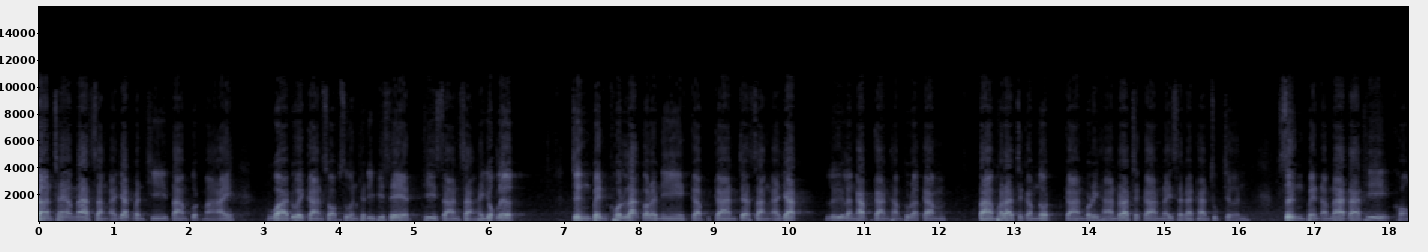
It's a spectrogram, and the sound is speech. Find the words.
การใช้อำนาจสั่งอายัดบัญชีตามกฎหมาย ว่าด้วยการสอบสวนคดีพิเศษที่ศาลสั่งให้ยกเลิก จึงเป็นคนละกรณีกับการจะสั่งอายัดหรือระงับการทำธุรกรรม ตามพระราชกำหนดการบริหารราชการในสถานการณ์ฉุกเฉิน ซึ่งเป็นอำนาจหน้าที่ของ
